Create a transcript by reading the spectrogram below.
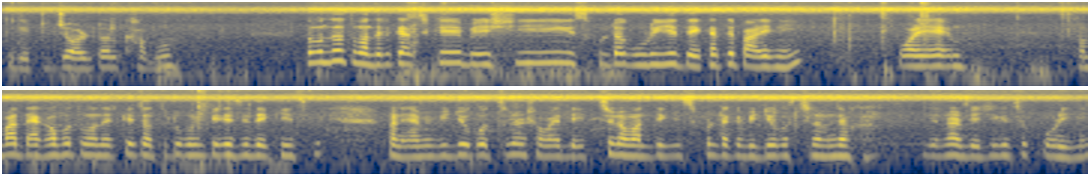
গিয়ে একটু জল টল খাব। তো বন্ধু তোমাদেরকে আজকে বেশি স্কুলটা ঘুরিয়ে দেখাতে পারিনি পরে আবার দেখাবো তোমাদেরকে যতটুকুনি পেরেছি দেখিয়েছি। মানে আমি ভিডিও করছিলাম, সবাই দেখছিল আমার দিকে, স্কুলটাকে ভিডিও করছিলাম যখন জন্য আর বেশি কিছু করিনি।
